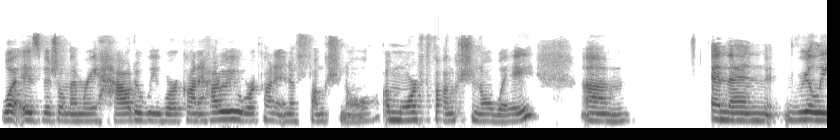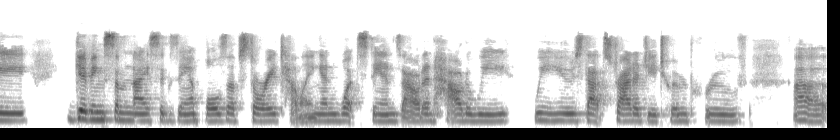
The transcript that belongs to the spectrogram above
what is visual memory how do we work on it how do we work on it in a functional a more functional way? Um, and then really giving some nice examples of storytelling and what stands out and how do we we use that strategy to improve uh,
